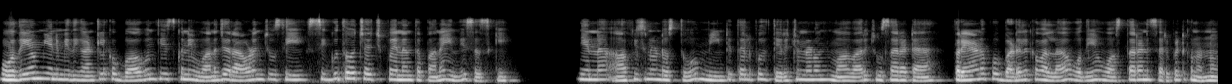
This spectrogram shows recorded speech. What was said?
ఉదయం ఎనిమిది గంటలకు బాబుని తీసుకుని వనజ రావడం చూసి సిగ్గుతో చచ్చిపోయినంత పనైంది శశికి నిన్న ఆఫీసు నుండి వస్తూ మీ ఇంటి తలుపులు తెరిచుండడం మా వారు చూశారట. ప్రయాణపు బడలిక వల్ల ఉదయం వస్తారని సరిపెట్టుకున్నాను.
